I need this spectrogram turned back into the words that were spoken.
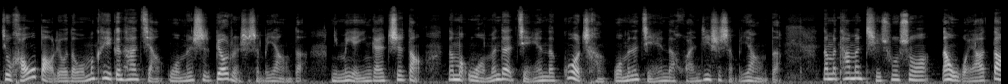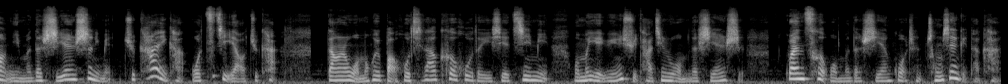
就毫无保留的，我们可以跟他讲，我们是标准是什么样的，你们也应该知道。那么我们的检验的过程，我们的检验的环境是什么样的？那么他们提出说，那我要到你们的实验室里面去看一看，我自己也要去看。当然，我们会保护其他客户的一些机密，我们也允许他进入我们的实验室观测我们的实验过程，重现给他看。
